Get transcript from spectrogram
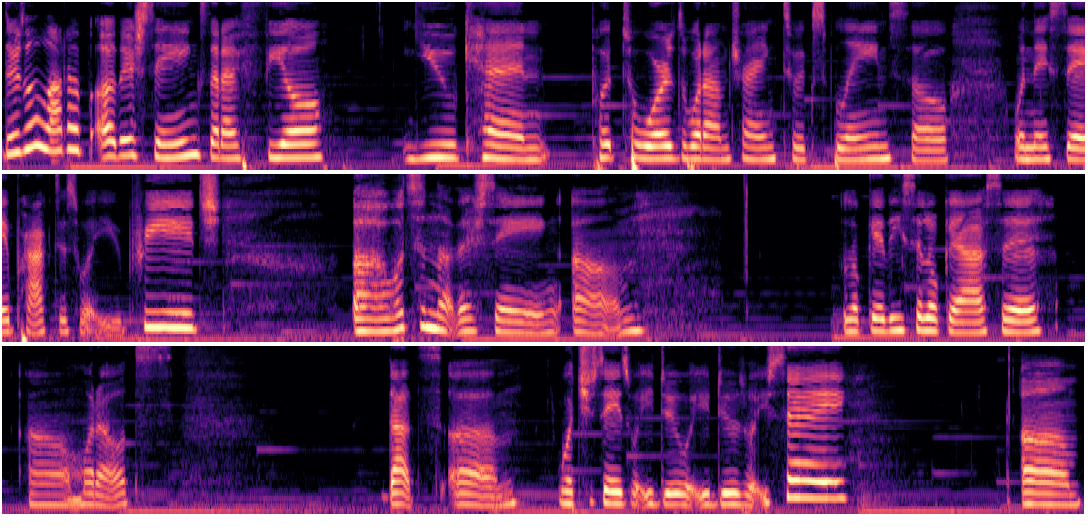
there's a lot of other sayings that I feel you can put towards what I'm trying to explain. So when they say practice what you preach, uh, what's another saying? Um, lo que dice lo que hace. Um, what else? That's um, what you say is what you do. What you do is what you say. Um,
